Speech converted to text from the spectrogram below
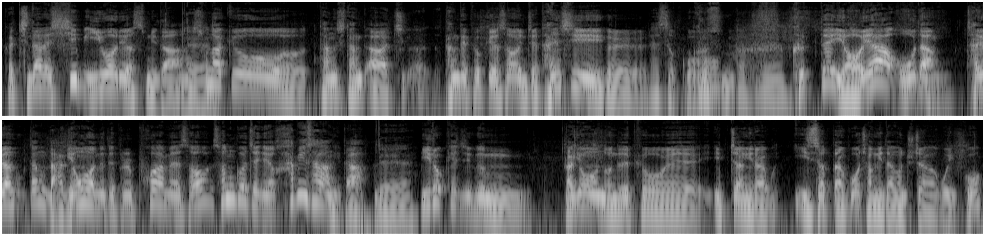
그러니까 지난해 12월이었습니다. 네. 손학규 당시 당, 아, 지- 당 대표께서 이제 단식을 했었고 그렇습니다. 예. 그때 여야 5당 자유한국당 나경원 원내대표를 포함해서 선거제 개혁 합의 사항이다. 네. 이렇게 지금 나경원 원내대표의 입장이라고 있었다고 정의당은 주장하고 있고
